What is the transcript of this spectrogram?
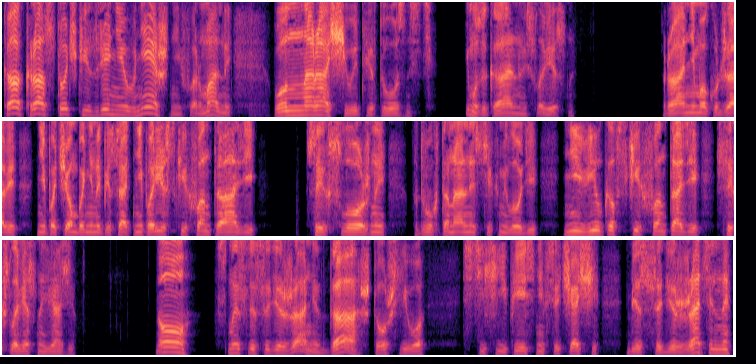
Как раз с точки зрения внешней, формальной, он наращивает виртуозность, и музыкальную, и словесную. Раннему Акуджаве нипочем бы не написать ни парижских фантазий с их сложной в двухтональностях мелодии, ни вилковских фантазий с их словесной вязью. Но в смысле содержания, да, что ж, его стихи и песни все чаще бессодержательны,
